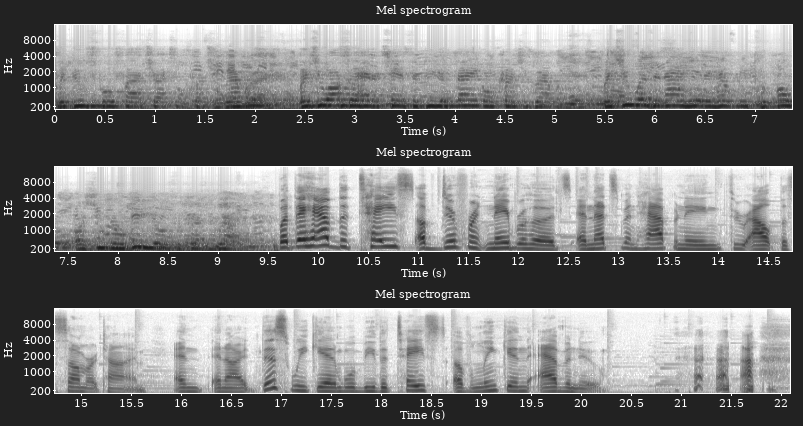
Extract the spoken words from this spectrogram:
produce four, five tracks on Country Grammar, but you also had a chance to do your thing on Country Grammar. But you wasn't out here to help me promote or shoot no videos for Country Grammar. But they have the taste of different neighborhoods, and that's been happening throughout the summertime. And and I this weekend will be the taste of Lincoln Avenue.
